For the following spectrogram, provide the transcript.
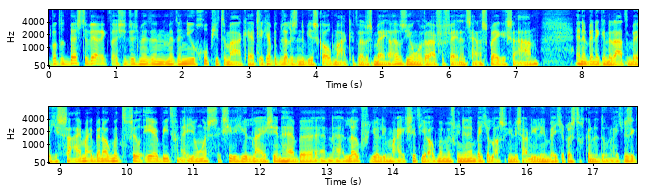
wat het beste werkt als je dus met een, met een nieuw groepje te maken hebt. Ik heb het wel eens in de bioscoop, maak het wel eens mee. Als jongeren daar vervelend zijn, dan spreek ik ze aan. En dan ben ik inderdaad een beetje saai. Maar ik ben ook met veel eerbied van... hé hey jongens, ik zie dat jullie naar je zin hebben. En uh, leuk voor jullie. Maar ik zit hier ook met mijn vriendin een beetje last van jullie. Zouden jullie een beetje rustig kunnen doen, weet je. Dus ik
